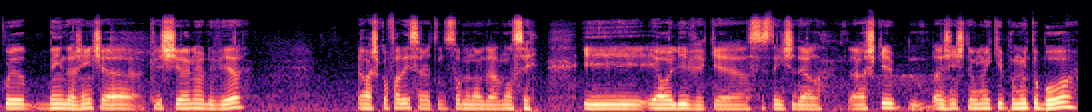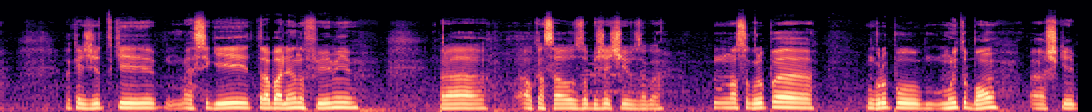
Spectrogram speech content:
cuida bem da gente é a Cristiane Oliveira. Eu acho que eu falei certo sobre o nome dela, não sei. E, e a Olivia, que é assistente dela. Eu acho que a gente tem uma equipe muito boa. Acredito que é seguir trabalhando firme para alcançar os objetivos agora. Nosso grupo é um grupo muito bom. Acho que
